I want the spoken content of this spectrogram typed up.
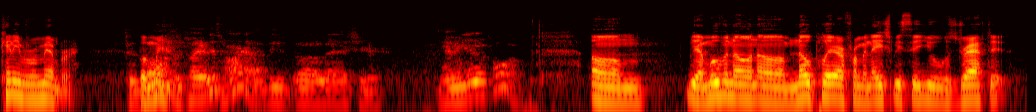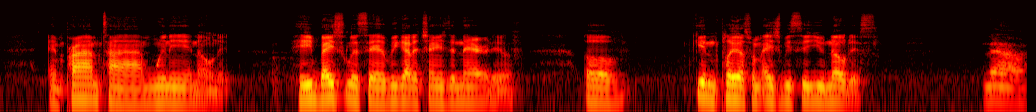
can't even remember. But man- Moses played his heart out these, uh, last year and the year before. Um, yeah, moving on. Um, no player from an HBCU was drafted, and Prime Time went in on it. He basically said we got to change the narrative of getting players from HBCU notice. Now,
